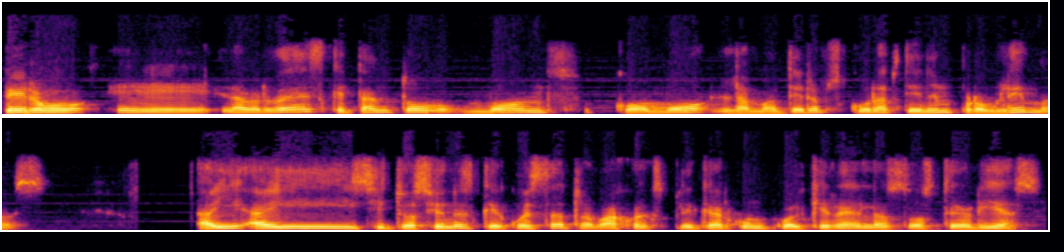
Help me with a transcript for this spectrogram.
Pero eh, la verdad es que tanto Mons como la materia oscura tienen problemas. Hay, hay situaciones que cuesta trabajo explicar con cualquiera de las dos teorías.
